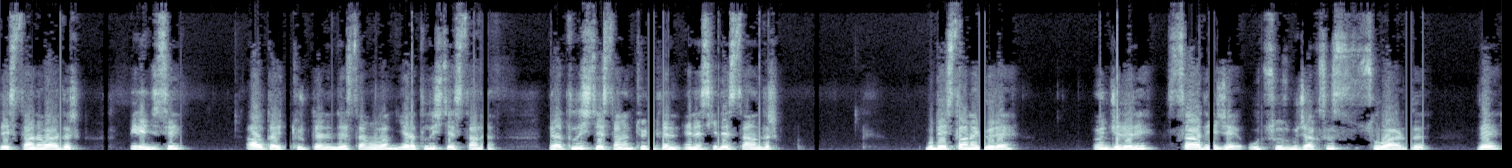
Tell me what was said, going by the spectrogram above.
destanı vardır. Birincisi Altay Türklerinin destanı olan Yaratılış Destanı. Yaratılış Destanı Türklerin en eski destanıdır. Bu destana göre önceleri sadece uçsuz bucaksız su vardı ve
